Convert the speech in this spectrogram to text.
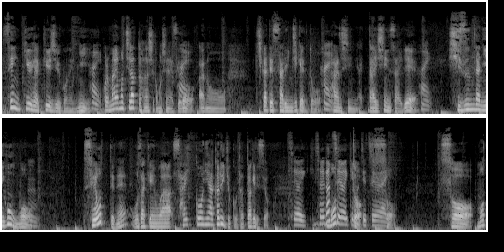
1995年に、はいこれ前もちらっと話したかもしれないですけど、はいあの、地下鉄サリン事件とはい阪神大震災ではい。沈んだ日本をうん。背負ってね、小田健は最高に明るい曲を歌ったわけですよ。強い、それが強い気持ち強いそう。そう。もっ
